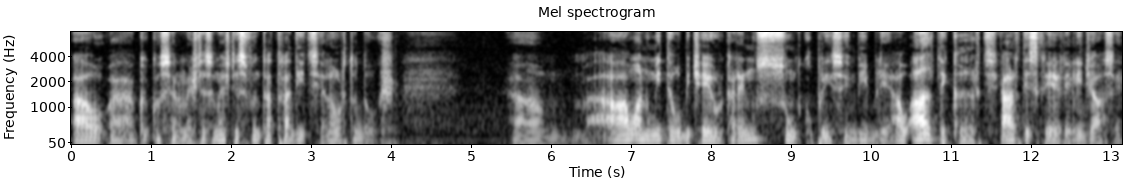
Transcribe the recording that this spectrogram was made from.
au, uh, cum se numește? Se numește Sfânta Tradiție la ortodoxi. Um, au anumite obiceiuri care nu sunt cuprinse în Biblie, au alte cărți, alte scrieri religioase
